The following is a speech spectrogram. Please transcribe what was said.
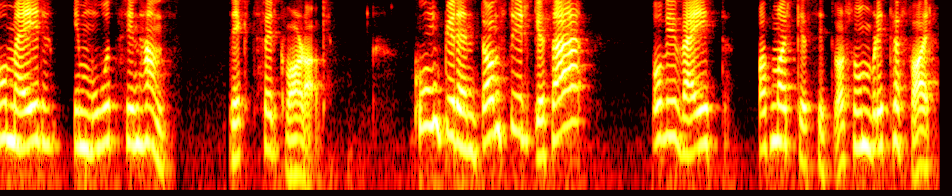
og mer imot sin hensikt for hver dag. Konkurrentene styrker seg, og vi vet at markedssituasjonen blir tøffere.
